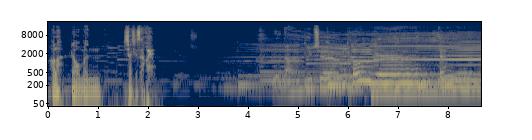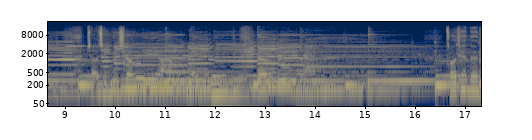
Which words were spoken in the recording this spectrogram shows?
好了，让我们下期再会。片红叶，飘进泥鳅一样美丽的梦来。昨天的你，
